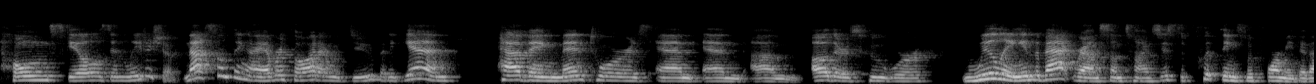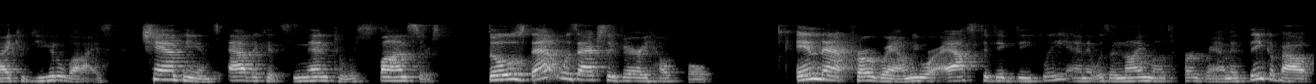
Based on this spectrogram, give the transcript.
hone skills in leadership. Not something I ever thought I would do, but again, having mentors and, and um, others who were willing in the background sometimes just to put things before me that I could utilize, champions, advocates, mentors, sponsors, those, that was actually very helpful in that program, we were asked to dig deeply, and it was a nine month program, and think about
